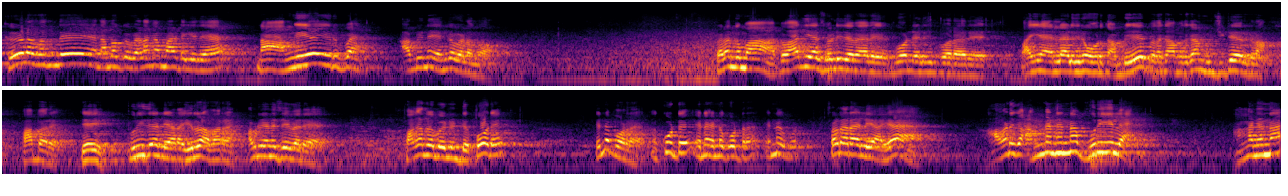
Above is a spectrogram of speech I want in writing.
கீழே வந்து நமக்கு விளங்க மாட்டேங்குதே. நான் அங்கேயே இருப்பேன் அப்படின்னு எங்கே விளங்கும்? விளங்குமா? இப்போ வாத்தியார் சொல்லி தர்றாரு போர்டில் எழுதி போகிறாரு பையன் எல்லாம் எழுதினும் ஒருத்தன் அப்படியே பதக்கா பதக்கா முடிச்சுட்டே இருக்கிறான். பார்ப்பாரு ஏய் புரியுதா இல்லையாடா? இருறா வரேன். அப்படின்னு என்ன செய்வார்? பக்கத்தில் போய் நின்று போடு. என்ன போடுற? கூட்டு. என்ன என்ன கூட்டுற? என்ன சொல்கிறா இல்லையா? ஏன் அவனுக்கு அங்கே நின்னா புரியல. அங்கே நின்னா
